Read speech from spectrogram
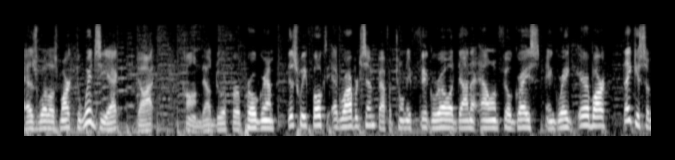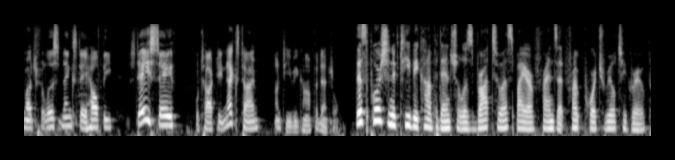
as well as markdawidziak.com. That'll do it for our program. This week, folks, Ed Robertson, Baffatoni Figueroa, Donna Allen, Phil Grace, and Greg Ehrbar. Thank you so much for listening. Stay healthy, stay safe. We'll talk to you next time on TV Confidential. This portion of TV Confidential is brought to us by our friends at Front Porch Realty Group,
